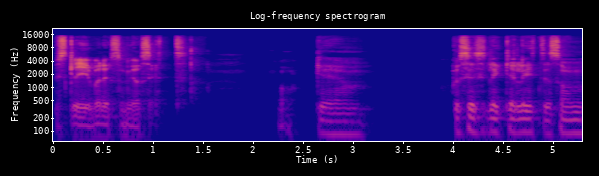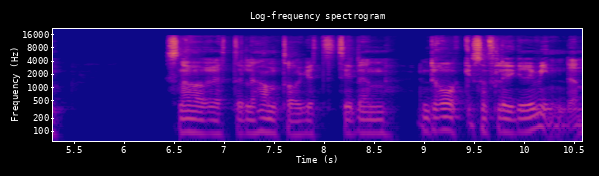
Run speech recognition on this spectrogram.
beskriva det som vi har sett. Och eh, precis lika lite som snöret eller handtaget till en, en drake som flyger i vinden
